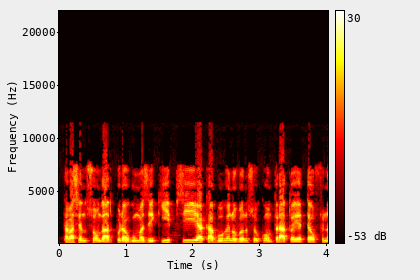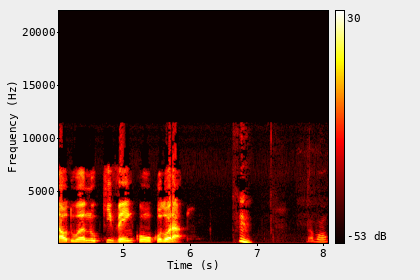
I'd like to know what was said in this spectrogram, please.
Estava sendo sondado por algumas equipes e acabou renovando seu contrato aí até o final do ano que vem com o Colorado. Hum. Tá bom.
